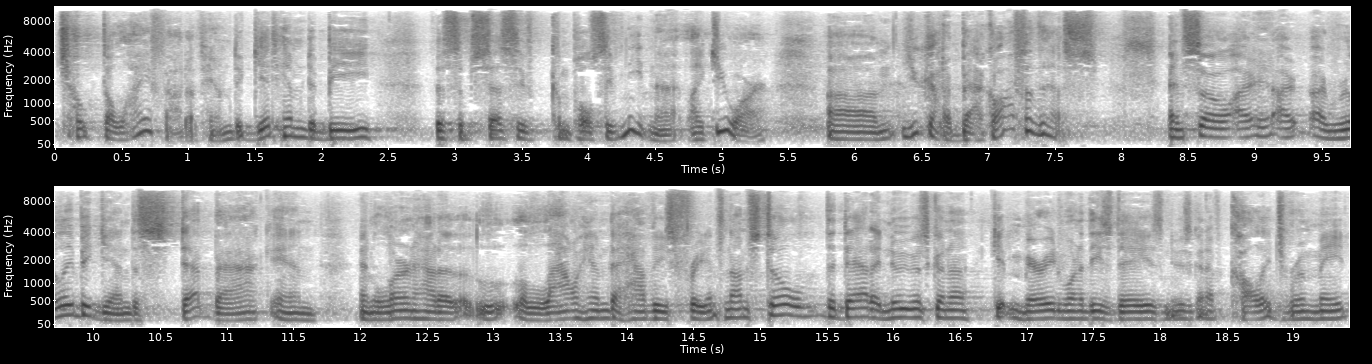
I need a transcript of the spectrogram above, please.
choke the life out of him to get him to be this obsessive compulsive neat nut like you are. Um, you got to back off of this. And so I, I, I, really began to step back and, and learn how to l- allow him to have these freedoms. And I'm still the dad. I knew he was going to get married one of these days, and he was going to have a college roommate.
